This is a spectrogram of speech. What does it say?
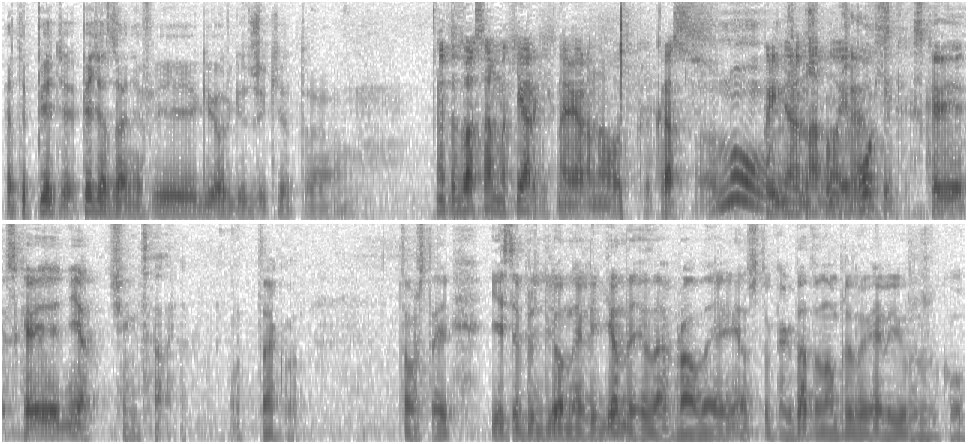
это Петя, Петя Занев и Георгий Джики, это Это два самых ярких, наверное, вот как раз Ну, примерно одной эпохи. ск- Скорее, скорее нет, чем да. Вот так вот. Потому что есть определенная легенда, не знаю, правда или нет, что когда-то нам предлагали Юру Жукова.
